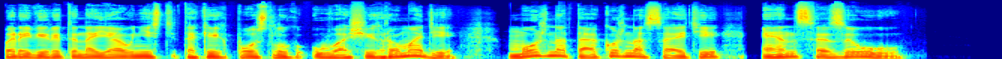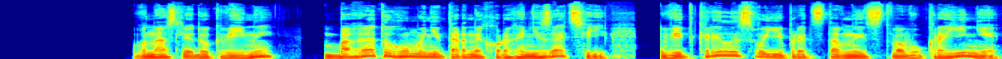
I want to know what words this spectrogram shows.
Перевірити наявність таких послуг у вашій громаді можна також на сайті НСЗУ. Внаслідок війни багато гуманітарних організацій відкрили свої представництва в Україні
